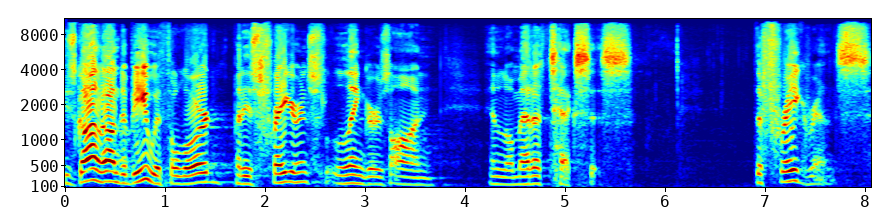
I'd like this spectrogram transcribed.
He's gone on to be with the Lord, but his fragrance lingers on in Lometa, Texas. The fragrance.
